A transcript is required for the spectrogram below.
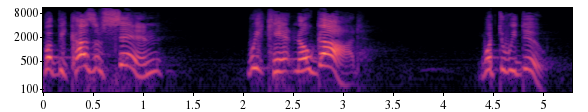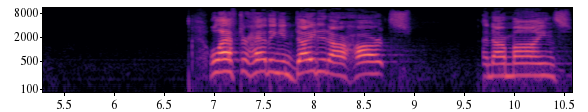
But because of sin, we can't know God. What do we do? Well, after having indicted our hearts and our minds,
